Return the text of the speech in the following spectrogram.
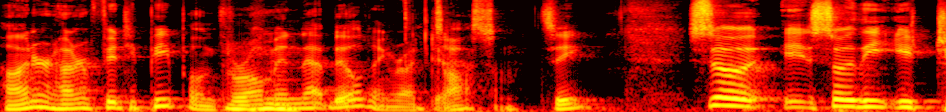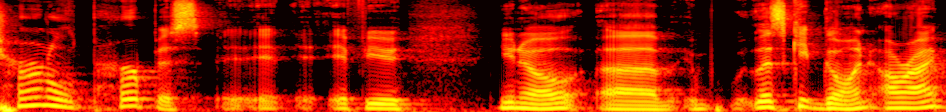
100, 150 people and throw them in that building right there. awesome. See, so so the eternal purpose. If you you know, uh, let's keep going. All right,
